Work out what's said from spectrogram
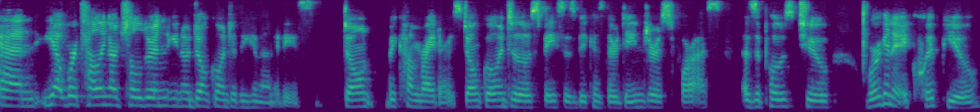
And yet we're telling our children, you know, don't go into the humanities, don't become writers, don't go into those spaces because they're dangerous for us, as opposed to we're going to equip you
